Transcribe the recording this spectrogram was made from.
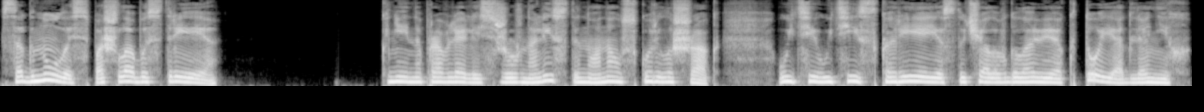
Согнулась, пошла быстрее. К ней направлялись журналисты, но она ускорила шаг. «Уйти, уйти, скорее!» — стучала в голове. «Кто я для них?»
